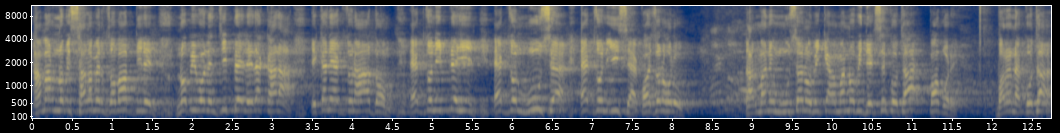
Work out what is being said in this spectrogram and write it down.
আমার নবী সালামের জবাব দিলেন, নবী বলেন, জিব্রাইল, এরা কারা? এখানে একজন আদম, একজন ইব্রাহিম, একজন মুসা, একজন ঈসা। কয়জন হলো? তার মানে মুসা নবীকে আমার নবী দেখছেন কোথায়? কবরে। বলে না, কোথায়?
